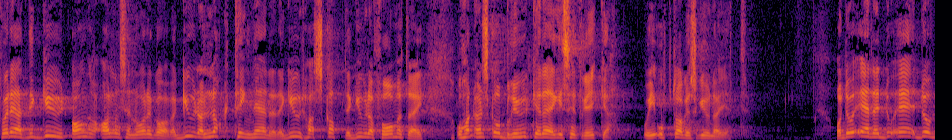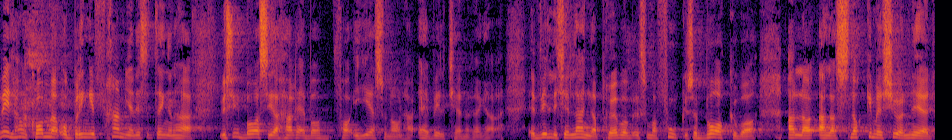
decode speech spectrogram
For det at Gud angrer aldri sin nådegave. Gud har lagt ting ned i deg. Gud har skapt deg, Gud har formet deg. Og han ønsker å bruke deg i sitt rike og i oppdraget som Gud har gitt. Og da, det, da, er, da, vil han komme og bringe frem igjen disse tingene her. Hvis vi bare sier 'Herre, jeg bare far i Jesu navn her, jeg vil tjene deg, Herre'. Jeg vil ikke lenger prøve å liksom, ha fokuset bakover eller, eller snakke meg sjøl ned.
